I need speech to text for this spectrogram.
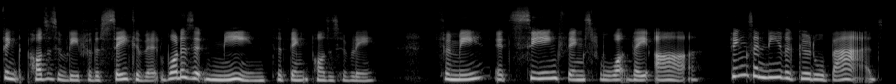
think positively for the sake of it. What does it mean to think positively? For me, it's seeing things for what they are. Things are neither good or bad.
